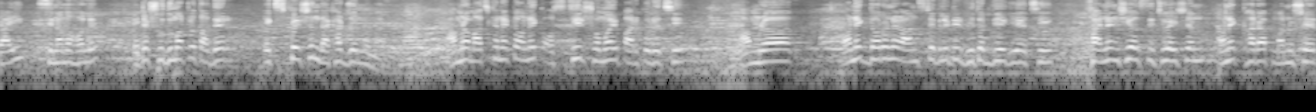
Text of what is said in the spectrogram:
যাই সিনেমা হলে, এটা শুধুমাত্র তাদের এক্সপ্রেশন দেখার জন্য না। আমরা মাঝখানে একটা অনেক অস্থির সময় পার করেছি। আমরা অনেক ধরনের আনস্টেবিলিটির ভিতর দিয়ে গিয়েছি। ফাইন্যান্সিয়াল সিচুয়েশন অনেক খারাপ মানুষের।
